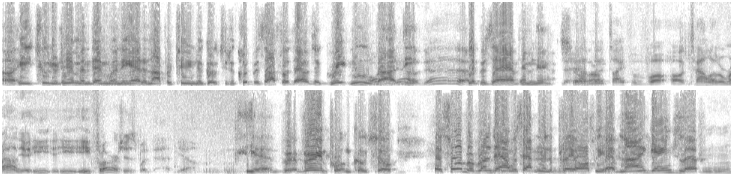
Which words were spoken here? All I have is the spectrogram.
uh, he tutored him, and then when he had an opportunity to go to the Clippers, I thought that was a great move oh, by yeah, the yeah. Clippers to have him there. To so, have uh, that type of uh, uh, talent around you, he, he he flourishes with that. Yeah. Yeah, very very important, coach. So as sort of a rundown what's happening in the playoffs. We have nine games left. Mm-hmm.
